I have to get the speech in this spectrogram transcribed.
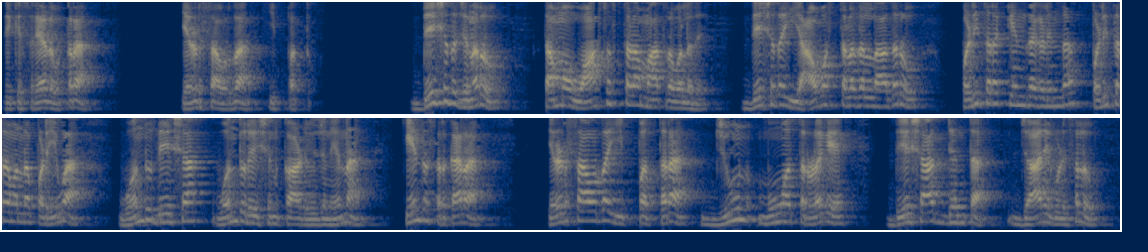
ಇದಕ್ಕೆ ಸರಿಯಾದ ಉತ್ತರ ಎರಡು ಸಾವಿರದ ಇಪ್ಪತ್ತು. ದೇಶದ ಜನರು ತಮ್ಮ ವಾಸಸ್ಥಳ ಮಾತ್ರವಲ್ಲದೆ ದೇಶದ ಯಾವ ಸ್ಥಳದಲ್ಲಾದರೂ ಪಡಿತರ ಕೇಂದ್ರಗಳಿಂದ ಪಡಿತರವನ್ನು ಪಡೆಯುವ ಒಂದು ದೇಶ, ಒಂದು ರೇಷನ್ ಕಾರ್ಡ್ ಯೋಜನೆಯನ್ನು ಕೇಂದ್ರ ಸರ್ಕಾರ ಎರಡು ಸಾವಿರದ ಇಪ್ಪತ್ತರ ಜೂನ್ ಮೂವತ್ತರೊಳಗೆ ದೇಶಾದ್ಯಂತ ಜಾರಿಗೊಳಿಸಲು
